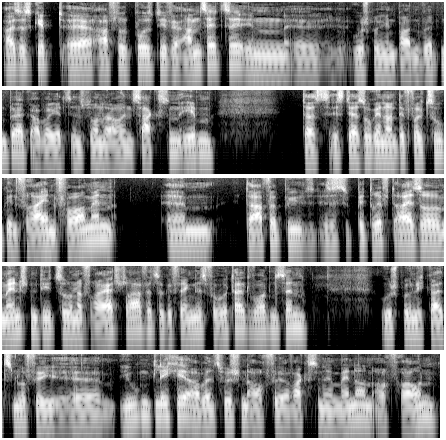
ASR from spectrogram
Also es gibt äh, absolut positive Ansätze in äh, ursprünglich in Baden-Württemberg, aber jetzt insbesondere auch in Sachsen eben das ist der sogenannte Vollzug in freien Formen. Ähm, dafür, es betrifft also Menschen, die zu einer Freiheitsstrafe, zu Gefängnis verurteilt worden sind. Ursprünglich galt es nur für äh, Jugendliche, aber inzwischen auch für erwachsene Männer und auch Frauen,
